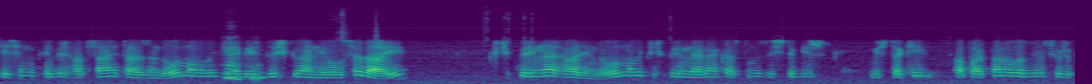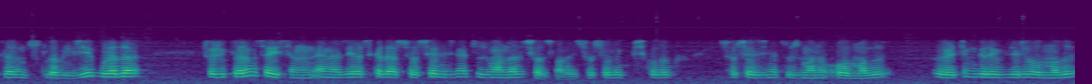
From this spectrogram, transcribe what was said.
kesinlikle bir hapishane tarzında olmamalı. Yine bir dış güvenliği olsa dahi küçük birimler halinde olmalı. Küçük birimlerden kastımız işte bir müstakil apartman olabilir çocukların tutulabileceği. Burada çocukların sayısının en az yarısı kadar sosyal hizmet uzmanları çalışmalı. Sosyolog, psikolog, sosyal hizmet uzmanı olmalı, öğretim görevlileri olmalı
